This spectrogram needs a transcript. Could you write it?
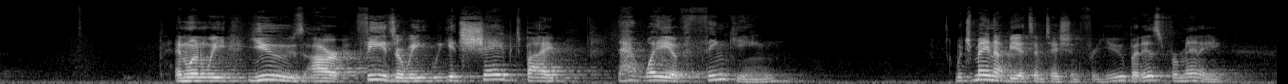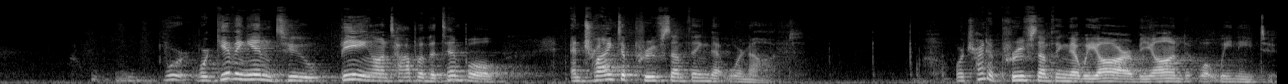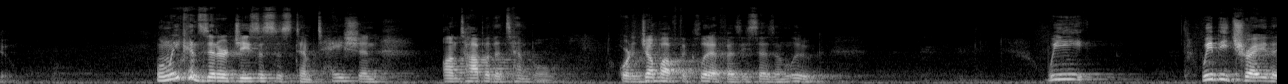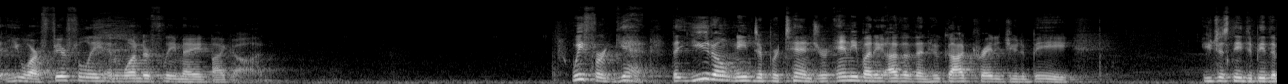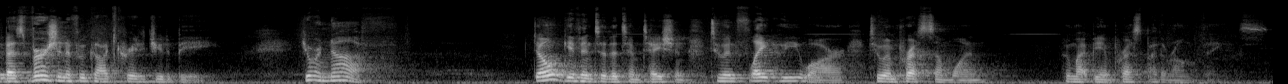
And when we use our feeds or we, we get shaped by that way of thinking, which may not be a temptation for you, but is for many, we're, we're giving in to being on top of the temple and trying to prove something that we're not. We're trying to prove something that we are beyond what we need to. When we consider Jesus' temptation on top of the temple, or to jump off the cliff, as he says in Luke, we, we betray that you are fearfully and wonderfully made by God. We forget that you don't need to pretend you're anybody other than who God created you to be. You just need to be the best version of who God created you to be. You're enough. Don't give in to the temptation to inflate who you are to impress someone who might be impressed by the wrong things.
